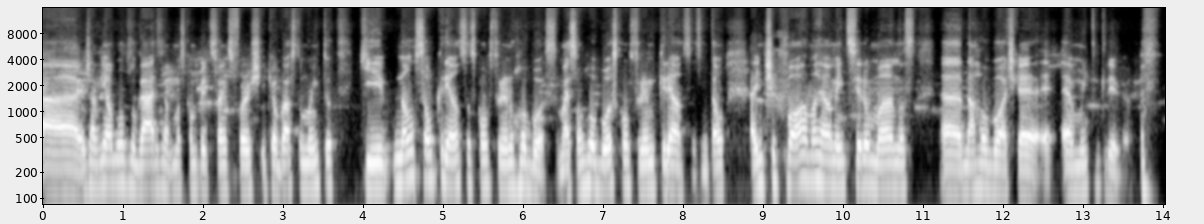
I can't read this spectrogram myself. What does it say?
uh, já vi em alguns lugares, em algumas competições First, e que eu gosto muito, que não são crianças construindo robôs, mas são robôs construindo crianças. Então, a gente forma realmente ser humanos na robótica, é, é, é muito incrível.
